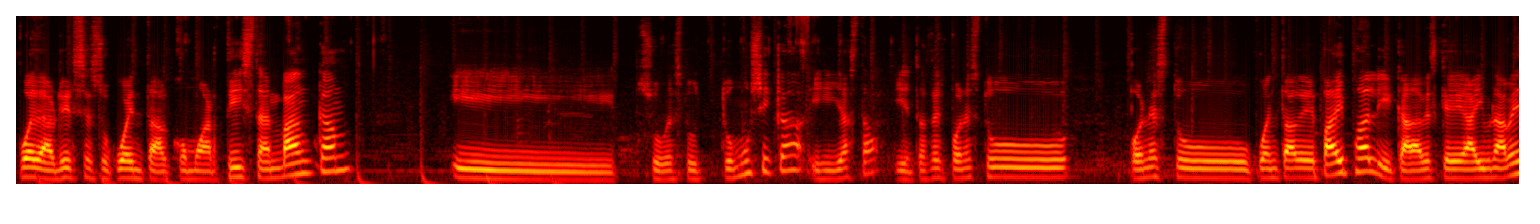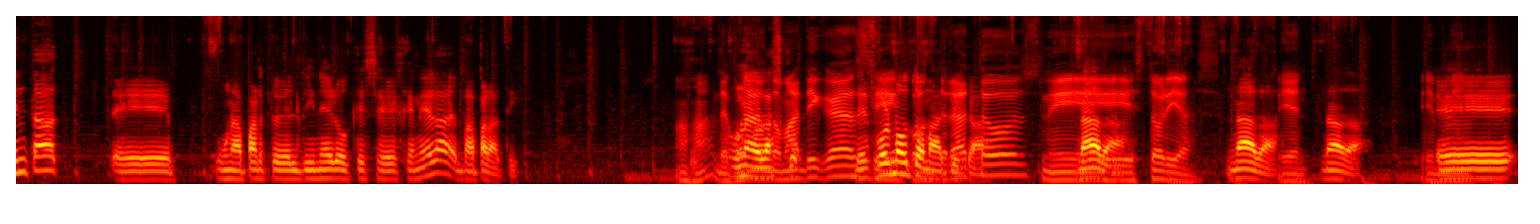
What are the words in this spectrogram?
puede abrirse su cuenta como artista en Bandcamp y subes tu, tu música y ya está. Y entonces pones tu, pones tu cuenta de PayPal y cada vez que hay una venta, eh, una parte del dinero que se genera va para ti. Ajá, de forma de automática, de sin forma automática. contratos ni Nada. historias. Nada, Bien. nada. Bien, bien. Eh,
